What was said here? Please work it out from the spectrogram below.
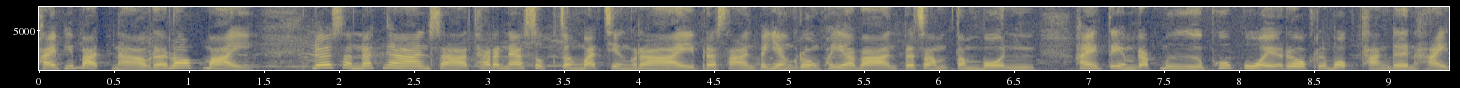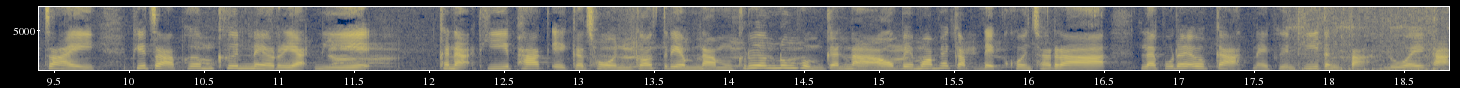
ภัยพิบัติหนาวระลอกใหม่ โดยสำนักงานสาธารณสุขจังหวัดเชียงราย ประสานไปยังโรงพยาบาลประจำตำบล ให้เตรียมรับมือผู้ป่วยโรคระบบทางเดินหายใจ ที่จะเพิ่มขึ้นในระยะนี้ ขณะที่ภาคเอกชนก็เตรียมนำเครื่องนุ่งห่มกันหนาว ไปมอบให้กับเด็กคนชรา และผู้ได้โอกาสในพื้นที่ต่างๆ ด้วยค่ะ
